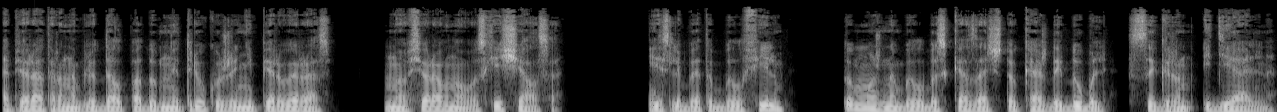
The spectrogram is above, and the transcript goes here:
Оператор наблюдал подобный трюк уже не первый раз, но все равно восхищался. Если бы это был фильм, то можно было бы сказать, что каждый дубль сыгран идеально.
